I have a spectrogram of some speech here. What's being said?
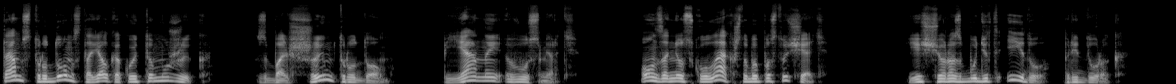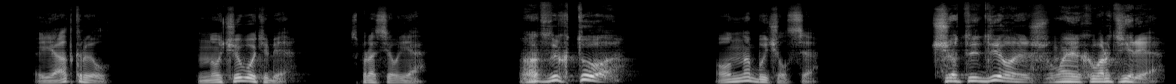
Там с трудом стоял какой-то мужик. С большим трудом. Пьяный в усмерть. Он занес кулак, чтобы постучать. Еще раз будет Иду, придурок. Я открыл. — Ну чего тебе? — спросил я. — А ты кто? Он набычился. — Че ты делаешь в моей квартире?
